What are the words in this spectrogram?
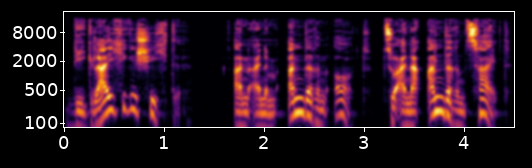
Die gleiche Geschichte an einem anderen Ort zu einer anderen Zeit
